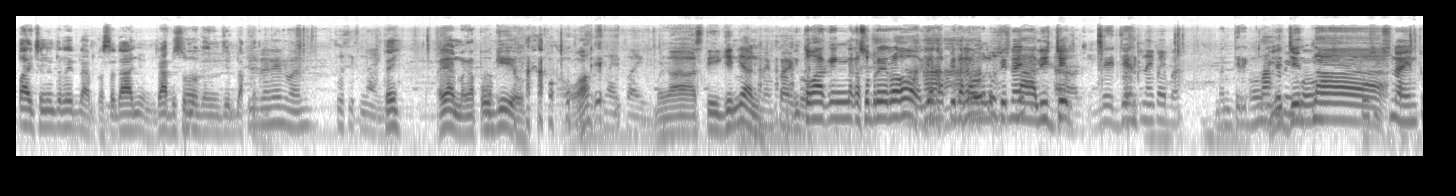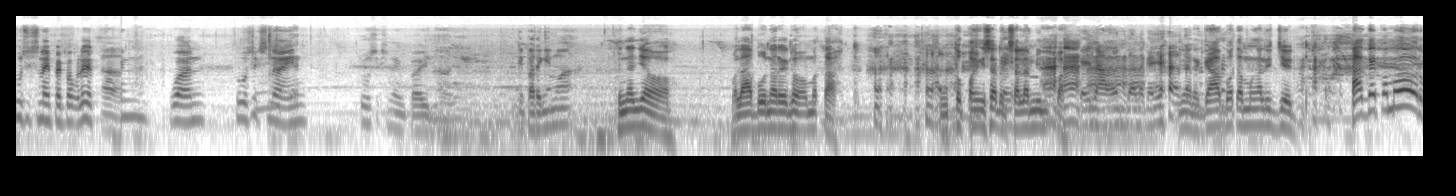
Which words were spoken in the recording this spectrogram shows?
papayag cylinder head lang. Kasadahan yun. Grabe sunog ang engine block. Dali na naman. 269. Okay. Ayan, mga pugi oh. Oo, ah. 295. Mga stigin yan. 295, Ito aking nakasobrero ho. Yan ang pinakamalupit na legend. Legend. 295 ba? Mandirigma. Legend na... 269, 269 pa ulit. Ah. 1, 269, 2695. Okay, paringin mo nga. Tingnan nyo. Malabo na rin ho ang mata. Ito pang isa, nagsalamin pa. Kailangan talaga yan. Yan, nagabot ang mga legend. Tagay pa more!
